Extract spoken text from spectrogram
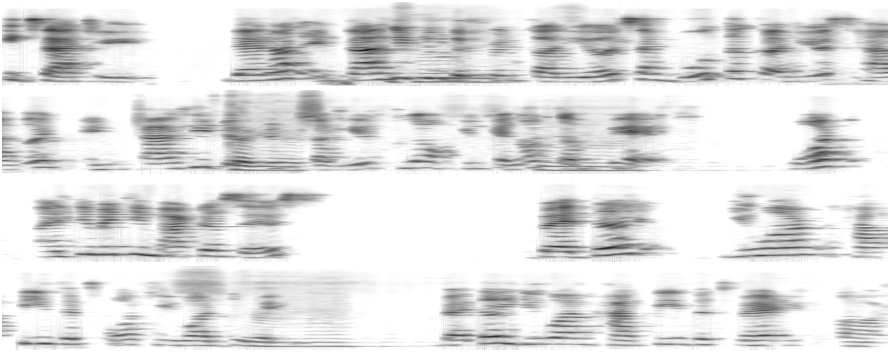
Exactly. There are entirely two Hmm. different careers, and both the careers have an entirely different Careers. career clock. You cannot Hmm. compare. What ultimately matters is whether you are happy with what you are doing, Hmm. whether you are happy with where you are.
